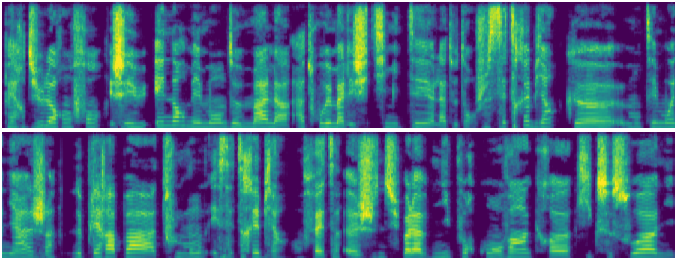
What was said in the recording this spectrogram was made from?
perdu leur enfant. J'ai eu énormément de mal à, trouver ma légitimité là-dedans. Je sais très bien que mon témoignage ne plaira pas à tout le monde et c'est très bien en fait. Euh, je ne suis pas là ni pour convaincre euh, qui que ce soit, ni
